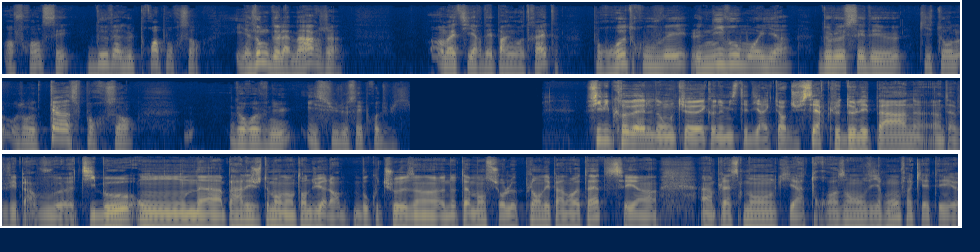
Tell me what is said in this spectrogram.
En France, c'est 2,3%. Il y a donc de la marge en matière d'épargne retraite pour retrouver le niveau moyen de l'OCDE qui tourne autour de 15% de revenus issus de ces produits. Philippe Crevel, donc euh, économiste et directeur du Cercle de l'épargne, interviewé par vous euh, Thibault. On a parlé justement, on a entendu alors beaucoup de choses, hein, notamment sur le plan d'épargne retraite. C'est un, placement qui a trois ans environ, enfin qui a été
